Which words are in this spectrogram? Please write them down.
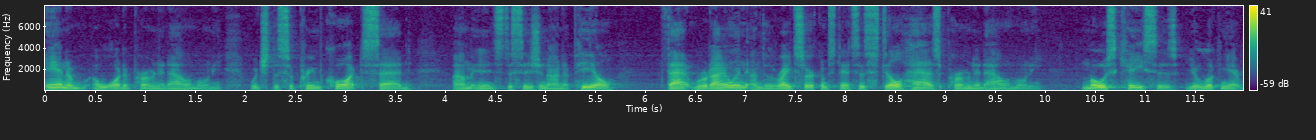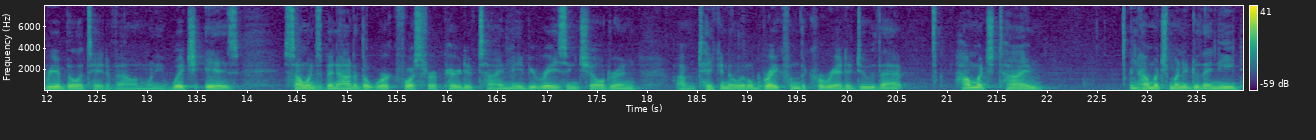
and awarded permanent alimony, which the Supreme Court said um, in its decision on appeal that Rhode Island, under the right circumstances, still has permanent alimony. Most cases, you're looking at rehabilitative alimony, which is someone's been out of the workforce for a period of time, maybe raising children, um, taking a little break from the career to do that. How much time and how much money do they need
